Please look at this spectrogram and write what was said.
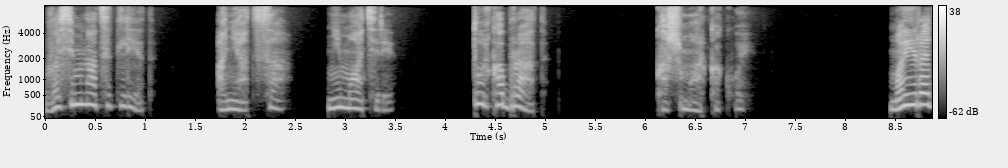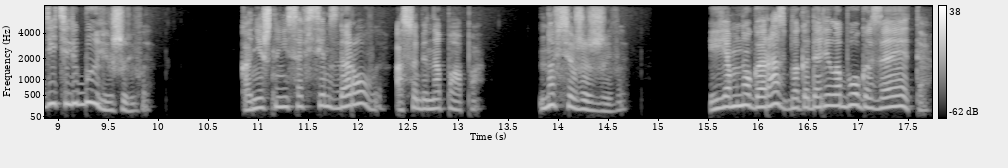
18 лет, а ни отца, ни матери, только брат. Кошмар какой. Мои родители были живы. Конечно, не совсем здоровы, особенно папа, но все же живы. И я много раз благодарила Бога за это.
